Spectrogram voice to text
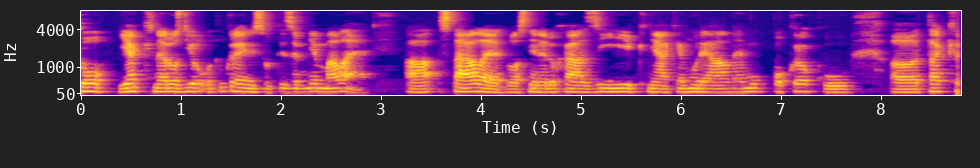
to, jak na rozdíl od Ukrajiny jsou ty země malé a stále vlastně nedochází k nějakému reálnému pokroku, tak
